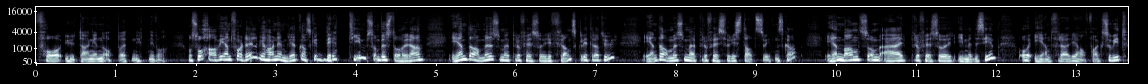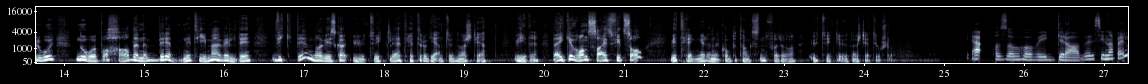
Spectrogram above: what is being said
få utdanningen opp på et nytt nivå. Og så har vi en fordel. Vi har nemlig et ganske bredt team som består av en dame som er professor i fransk litteratur, en dame som er professor i statsvitenskap, en mann som er professor i medisin, og en fra realfag. Så vi tror noe på å ha denne bredden i teamet er veldig viktig når vi skal utvikle et heterogent universitet videre. Det er ikke one size fits all. Vi trenger denne kompetansen for å utvikle Universitetet i Oslo. Ja, og så har vi Graver sin appell.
